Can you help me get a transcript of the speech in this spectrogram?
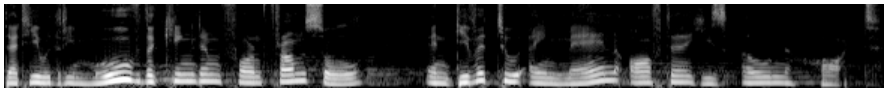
that he would remove the kingdom from, from Saul and give it to a man after his own heart.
